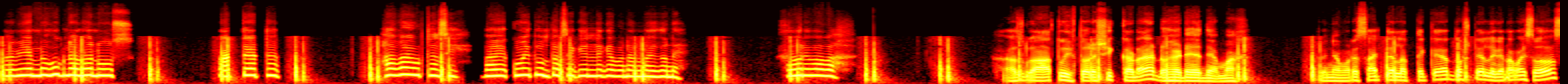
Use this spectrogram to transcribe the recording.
আমি এমনি হুক না মানুষ। আটতে আটতে হাওয়ায় উঠতেছি। ভাই কই তুলতেছে গেল লেগে বানাল্লাই জানে। ওরে বাবা। আজগো আ তুই তোর শিক্ষাটা ডহেডে দে মা। তুই আমার ষাট তেলার থেকে দশ লেগে নামাইছস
